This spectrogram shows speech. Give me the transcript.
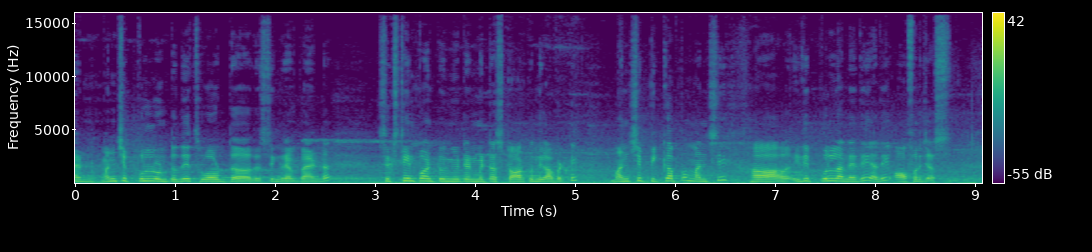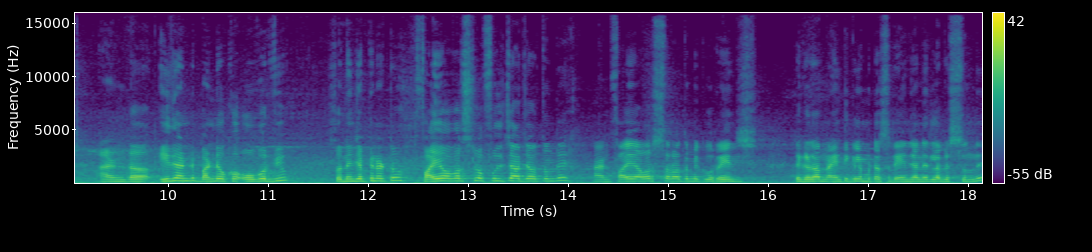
అండ్ మంచి పుల్ ఉంటుంది throughout the this thing rev band sixteen point two newton metre torque ఉంది కాబట్టి మంచి పికప్ మంచి ఇది పుల్ అనేది అది ఆఫర్ చేస్తుంది. అండ్ uh, ఇది అండి బండి ఒక ఓవర్ వ్యూ సో నేను చెప్పినట్టు ఫైవ్ అవర్స్లో ఫుల్ ఛార్జ్ అవుతుంది. అండ్ ఫైవ్ అవర్స్ తర్వాత మీకు రేంజ్ దగ్గర నైంటీ కిలోమీటర్స్ రేంజ్ అనేది లభిస్తుంది.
